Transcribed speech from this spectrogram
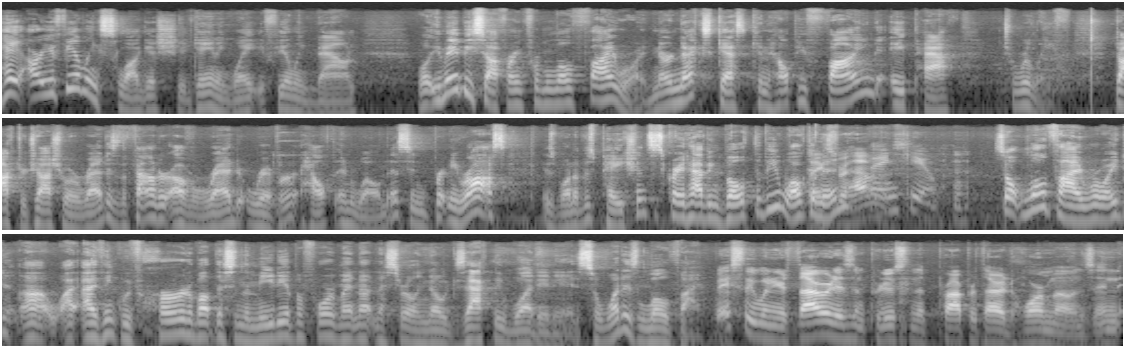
Hey, are you feeling sluggish? You're gaining weight, you're feeling down? Well, you may be suffering from low thyroid, and our next guest can help you find a path to relief. Dr. Joshua Redd is the founder of Red River Health and Wellness, and Brittany Ross is one of his patients. It's great having both of you. Welcome Thanks in. for having Thank us. you. So, low thyroid, uh, I, I think we've heard about this in the media before, might not necessarily know exactly what it is. So, what is low thyroid? Basically, when your thyroid isn't producing the proper thyroid hormones, and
